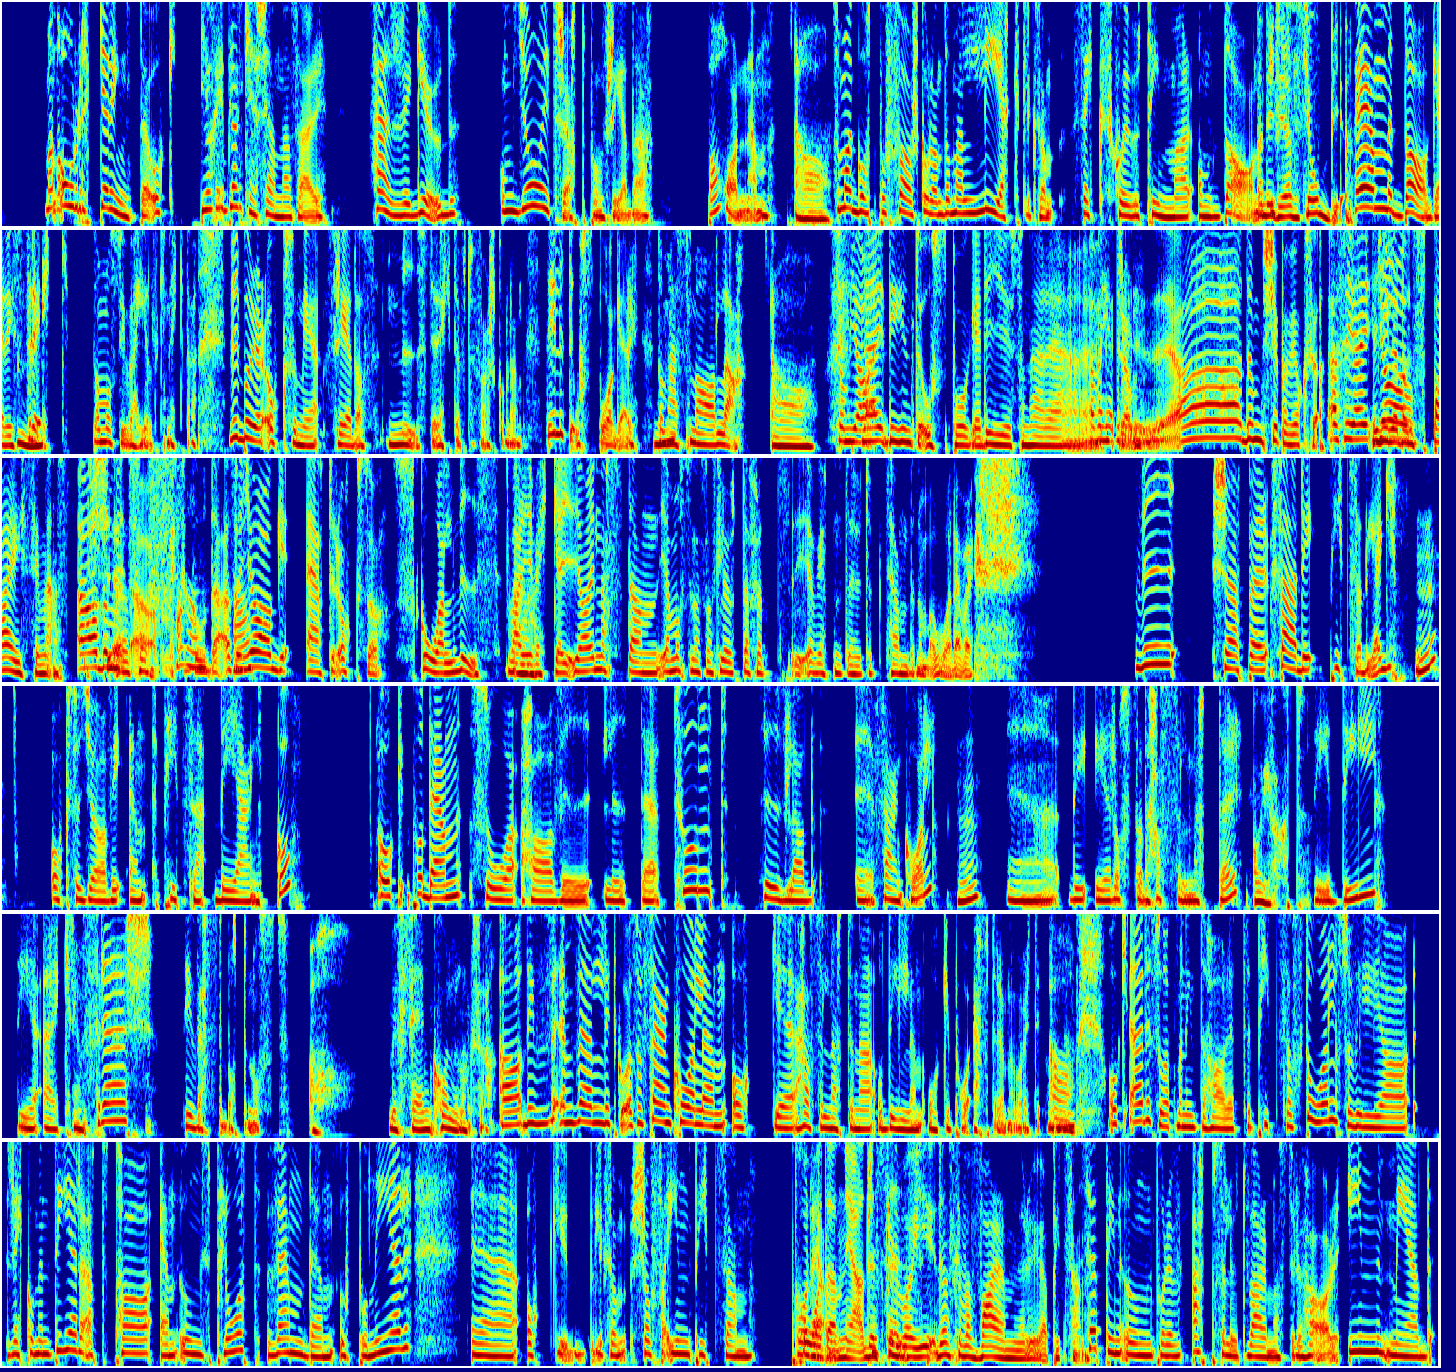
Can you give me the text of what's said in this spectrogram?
Man orkar inte och jag, ibland kan jag känna så här, herregud, om jag är trött på en fredag, barnen Ja. som har gått på förskolan, de har lekt liksom 6-7 timmar om dagen. Men det är deras jobb ju. Fem dagar i sträck. De måste ju vara helt knäckta. Vi börjar också med fredagsmys direkt efter förskolan. Det är lite ostbågar, de här smala. Ja. Som jag, Nej, det är ju inte ostbågar. Det är ju sån här... eh, Ja, vad heter de? Ja, de köper vi också. alltså jag, Jag gillar de spicy mest. Ja, de är, Alltså, ja, de är så goda. Alltså, Ja. Jag äter också skålvis varje Ja. vecka. Jag, är nästan, jag måste nästan sluta för att jag vet inte hur typ tänderna whatever. Vi köper färdig pizzadeg Mm. och så gör vi en pizza bianco. Och på den så har vi lite tunt hyvlad eh, fänkål. Mm. Eh, det är rostade hasselnötter. Oj, vad gott. Det är dill. Det är crème fraîche. Det är västerbottenost. Oh, med fänkålen också. Ja, det är en väldigt god. Alltså fänkålen och eh, hasselnötterna och dillen åker på efter den har varit i ugnen. Och är det så att man inte har ett pizzastål så vill jag rekommendera att ta en ugnsplåt, vänd den upp och ner eh, och liksom tjoffa in pizzan på, På den, ja. Den ska, vara, den ska vara varm när du gör pizzan. Sätt din ugn på det absolut varmaste du har. In med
